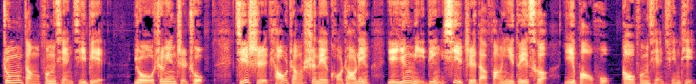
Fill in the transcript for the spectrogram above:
中等风险级别。有声音指出，即使调整室内口罩令，也应拟定细致的防疫对策，以保护高风险群体。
